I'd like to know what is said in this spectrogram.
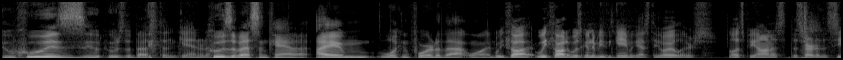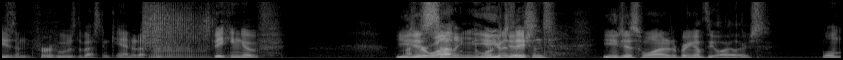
who is who- Who's the best in Canada? who's the best in Canada. I am looking forward to that one. We thought we thought it was going to be the game against the Oilers. Let's be honest, at the start of the season for who was the best in Canada. Speaking of you just underwhelming you organizations, just you just wanted to bring up the Oilers. Well,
